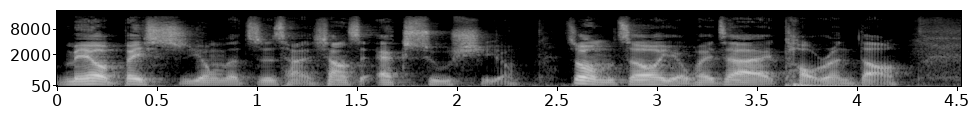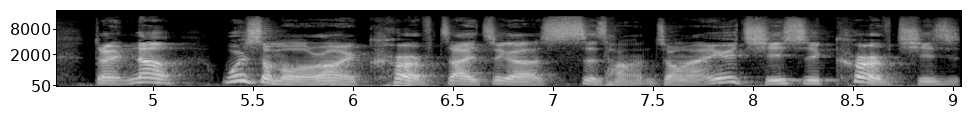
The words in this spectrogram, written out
没有被使用的资产，像是 X Sushi 哦，这我们之后也会再讨论到。对，那为什么我认为 Curve 在这个市场很重要？因为其实 Curve 其实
